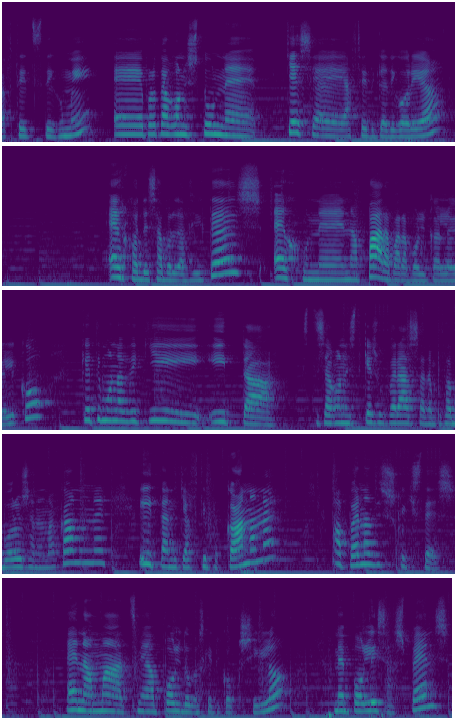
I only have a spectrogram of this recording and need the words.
αυτή τη στιγμή. Ε, πρωταγωνιστούν και σε αυτή την κατηγορία. Έρχονται σαν πρωταθλητές, έχουν ένα πάρα πάρα πολύ καλό υλικό και τη μοναδική ήττα στις αγωνιστικές που περάσανε που θα μπορούσαν να κάνουν ήταν και αυτοί που κάνανε απέναντι στους κοκκιστές. Ένα μάτς με απόλυτο μπασκετικό ξύλο, με πολύ suspense,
